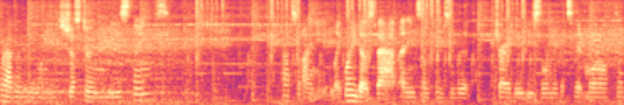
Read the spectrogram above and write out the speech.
Rather than when he's just doing these things. That's what I need. Like when he does that, I need something so that Dry Baby's the one gets hit more often.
